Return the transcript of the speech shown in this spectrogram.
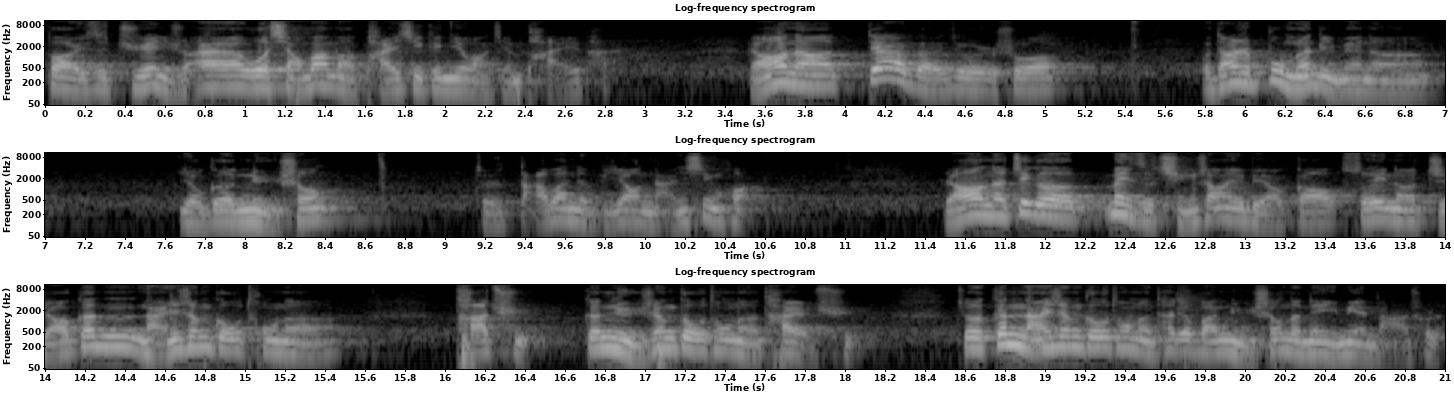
不好意思撅你说，哎，我想办法排气给你往前排一排。然后呢，第二个就是说，我当时部门里面呢有个女生，就是打扮的比较男性化。然后呢，这个妹子情商也比较高，所以呢，只要跟男生沟通呢，她去；跟女生沟通呢，她也去。就跟男生沟通呢，她就把女生的那一面拿出来；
